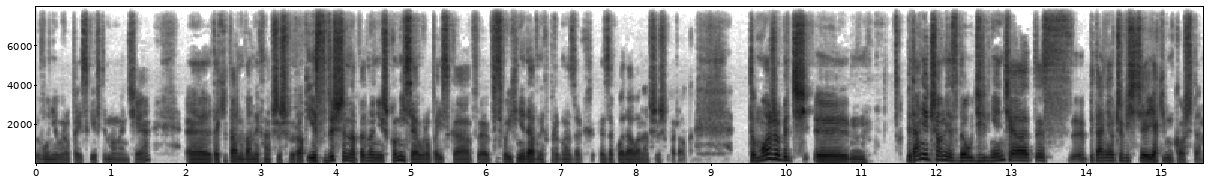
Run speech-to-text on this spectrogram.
w Unii Europejskiej w tym momencie, e, taki planowanych na przyszły rok. Jest wyższy na pewno niż Komisja Europejska w, w swoich niedawnych prognozach zakładała na przyszły rok. To może być. Pytanie, czy on jest do udźwignięcia, to jest pytanie oczywiście, jakim kosztem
